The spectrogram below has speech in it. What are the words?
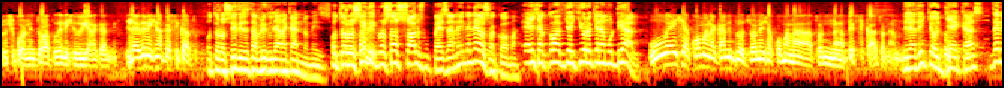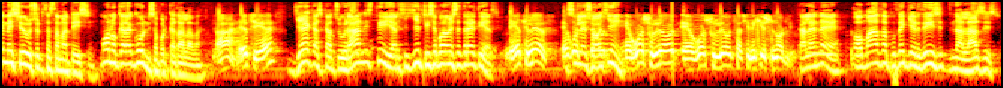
το σηκώνει τώρα που δεν έχει δουλειά να κάνει. Δηλαδή δεν έχει να πέφτει κάτω. Ο Τωροσίδη δεν θα βρει δουλειά να κάνει, νομίζεις. Ο Τωροσίδη μπροστά στους άλλους που παίζανε είναι νέος ακόμα. Έχει ακόμα δύο γύρω και ένα μουντιάλ. Ου έχει ακόμα να κάνει πλωτζόν, έχει ακόμα να τον να πέφτει κάτω. Να... Δηλαδή και ο Γκέκας δεν είμαι σίγουρος ότι θα σταματήσει. Μόνο ο Καραγκούνης από ό,τι κατάλαβα. Α, έτσι, ε. Γκέκας, Κατσουράνης, τι, η αρχική της επόμενης τετραετίας. Έτσι λες. Εσύ λες όχι; Εγώ σου, λέω, εγώ σου λέω ότι θα συνεχίσουν όλοι. Καλά, ναι. Ομάδα που δεν κερδίζει την αλλάζεις.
